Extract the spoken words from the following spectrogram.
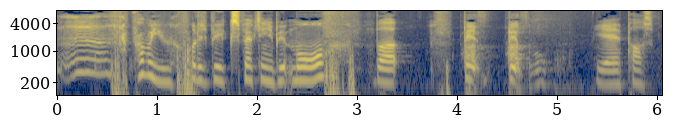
I probably would be expecting a bit more, but bit, bit Passable. yeah, possible.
